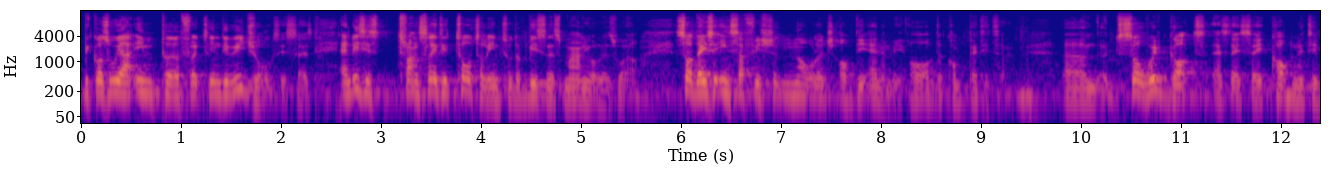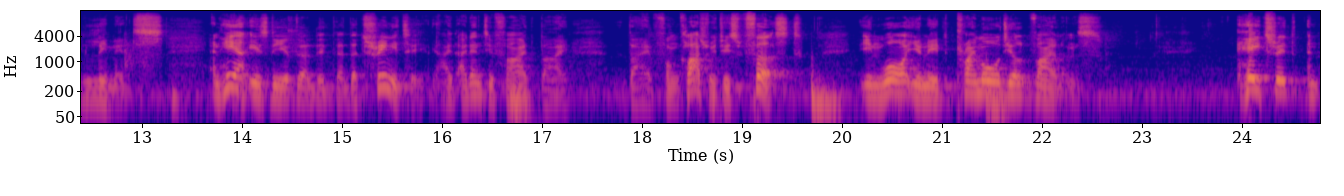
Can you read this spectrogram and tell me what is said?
because we are imperfect individuals, he says. And this is translated totally into the business manual as well. So there's insufficient knowledge of the enemy or of the competitor. Um, so we've got, as they say, cognitive limits. And here is the, the, the, the trinity identified by, by von Clausewitz, which is first, in war you need primordial violence, hatred and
